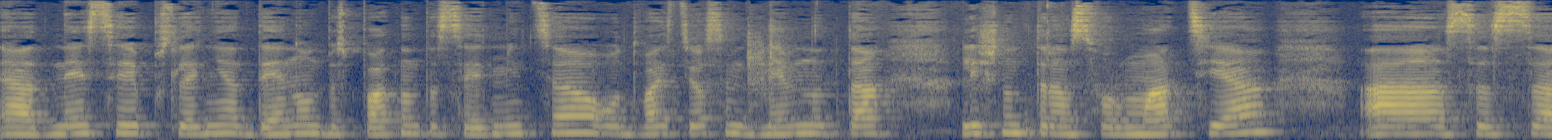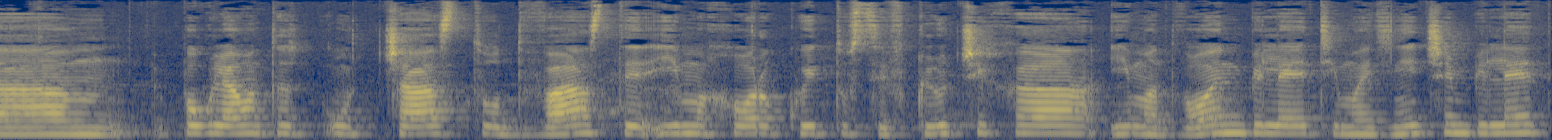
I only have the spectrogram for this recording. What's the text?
а, днес е последния ден от безплатната седмица от 28-дневната лична трансформация. А, с а, по-голямата част от вас те, има хора, които се включиха, има двоен билет, има единичен билет.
